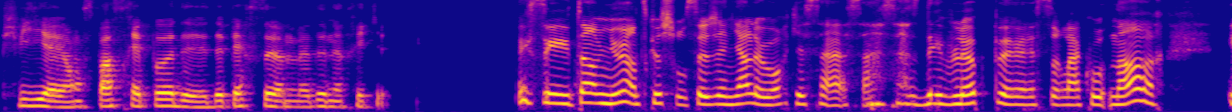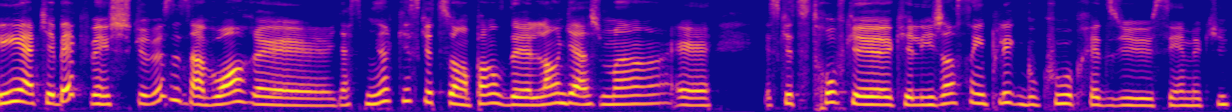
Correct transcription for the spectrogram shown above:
puis on ne se passerait pas de, de personnes de notre équipe. C'est tant mieux. En tout cas, je trouve ça génial de voir que ça, ça, se développe euh, sur la côte nord. Et à Québec, ben, je suis curieuse de savoir, euh, Yasmina, qu'est-ce que tu en penses de l'engagement? Euh, est-ce que tu trouves que, que les gens s'impliquent beaucoup auprès du CMEQ?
